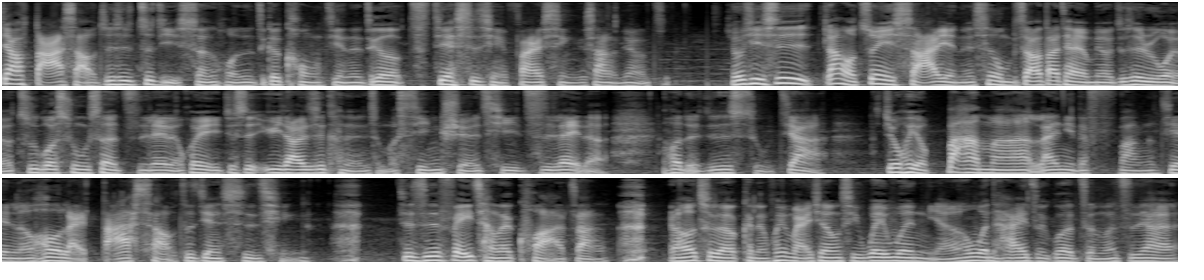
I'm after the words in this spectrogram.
要打扫就是自己生活的这个空间的这个这件事情放在心上，这样子。尤其是让我最傻眼的是，我不知道大家有没有，就是如果有住过宿舍之类的，会就是遇到就是可能什么新学期之类的，或者就是暑假，就会有爸妈来你的房间，然后来打扫这件事情。就是非常的夸张，然后除了可能会买一些东西慰问你，然后问孩子过怎么怎样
